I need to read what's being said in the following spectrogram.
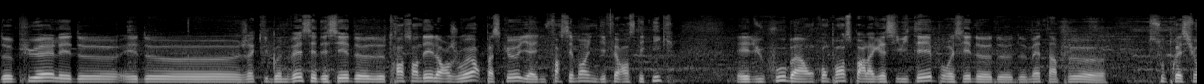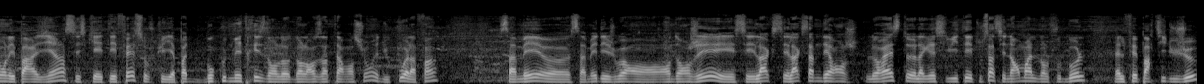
de Puel et de, et de Jackie Bonnevet c'est d'essayer de, de transcender leurs joueurs parce qu'il y a une, forcément une différence technique et du coup bah, on compense par l'agressivité pour essayer de, mettre un peu euh, sous pression les Parisiens c'est ce qui a été fait sauf qu'il n'y a pas beaucoup de maîtrise dans leurs interventions et du coup à la fin ça met, euh, ça met des joueurs en, en danger et c'est là, que- c'est là que ça me dérange. Le reste, l'agressivité, tout ça, c'est normal dans le football. Elle fait partie du jeu.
